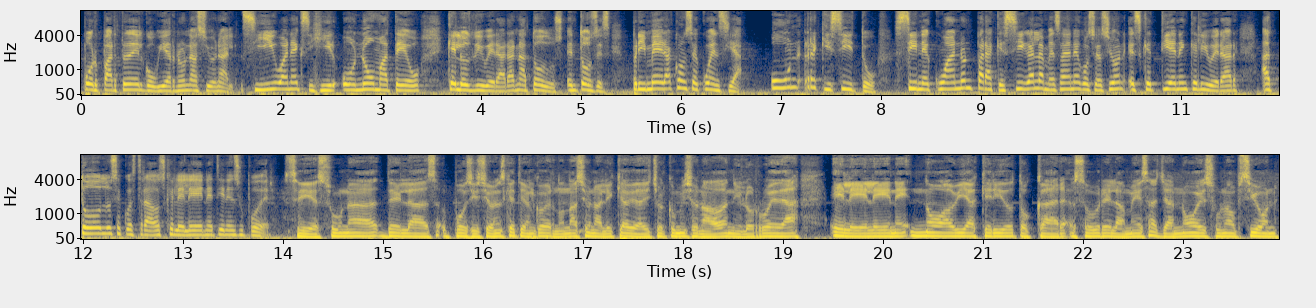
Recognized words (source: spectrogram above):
por parte del gobierno nacional. Si iban a exigir o no, Mateo, que los liberaran a todos. Entonces, primera consecuencia, un requisito sine qua non para que siga la mesa de negociación es que tienen que liberar a todos los secuestrados que el ELN tiene en su poder. Sí, es una de las posiciones que tiene el gobierno nacional y que había dicho el comisionado Danilo Rueda. El ELN no había querido tocar sobre la mesa, ya no es una opción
